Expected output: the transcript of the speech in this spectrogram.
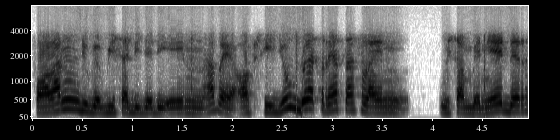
Volland juga bisa dijadiin apa ya opsi juga ternyata selain Wissam Ben Yedder.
